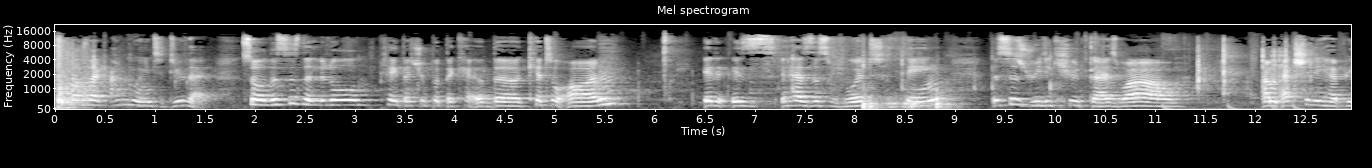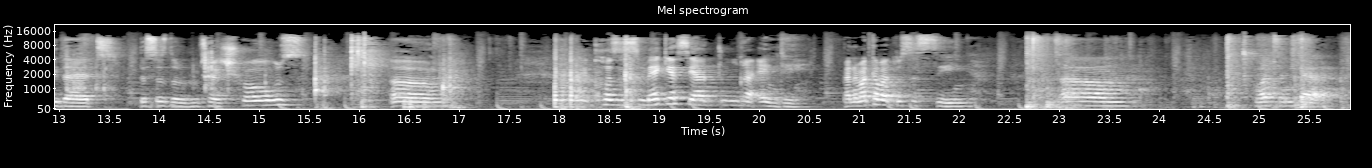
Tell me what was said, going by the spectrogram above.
I was like I'm going to do that. So this is the little plate that you put the, the kettle on. It is it has this wood thing. This is really cute guys. Wow. I'm actually happy that this is the route i chose. Um because it's mega ka ba tlo se um what's in here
